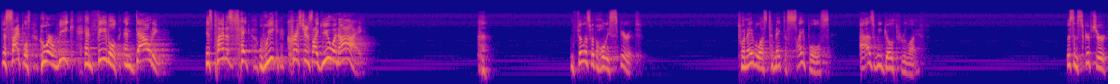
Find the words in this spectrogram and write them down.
disciples who are weak and feeble and doubting. His plan is to take weak Christians like you and I and fill us with the Holy Spirit to enable us to make disciples as we go through life. Listen, Scripture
